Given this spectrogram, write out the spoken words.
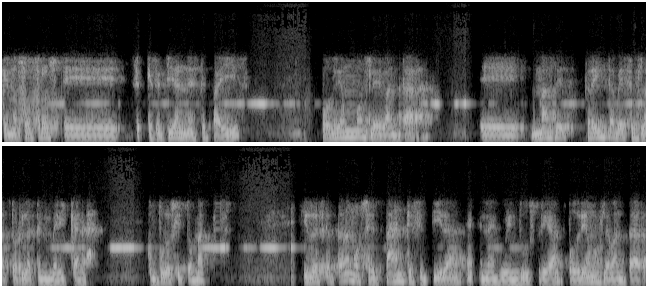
que nosotros, eh, que se tiran en este país, podríamos levantar eh, más de 30 veces la torre latinoamericana con puros jitomates. Si rescatáramos el pan que se tira en la agroindustria, podríamos levantar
